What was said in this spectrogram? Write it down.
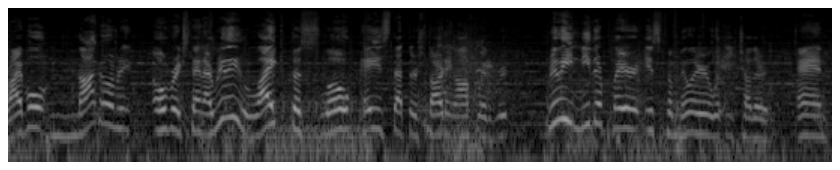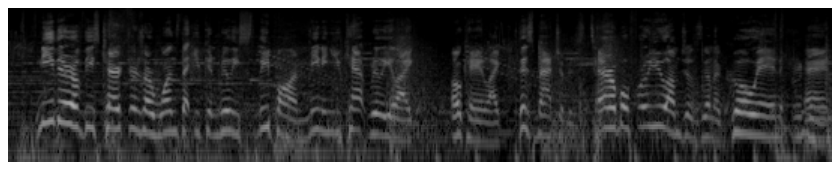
Rival not going to overextend. I really like the slow pace that they're starting off with. Re- Really, neither player is familiar with each other, and neither of these characters are ones that you can really sleep on, meaning you can't really, like, okay, like, this matchup is terrible for you, I'm just going to go in mm-hmm. and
